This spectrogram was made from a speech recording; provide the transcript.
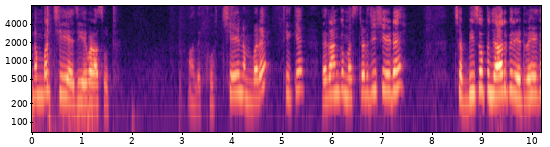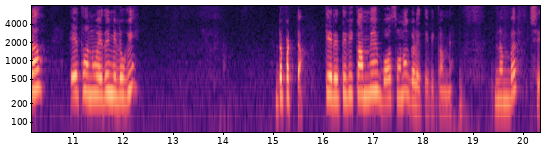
ਨੰਬਰ 6 ਹੈ ਜੀ ਇਹ ਵਾਲਾ ਸੂਟ ਆ ਦੇਖੋ 6 ਨੰਬਰ ਹੈ ਠੀਕ ਹੈ ਰੰਗ ਮਸਟਰਡ ਜੀ ਸ਼ੇਡ ਹੈ 2650 ਰੁਪਏ ਰੇਟ ਰਹੇਗਾ ਇਹ ਤੁਹਾਨੂੰ ਇਹਦੇ ਹੀ ਮਿਲੂਗੀ ਦੁਪੱਟਾ ਘੇਰੇ ਤੇ ਵੀ ਕੰਮ ਹੈ ਬਹੁਤ ਸੋਹਣਾ ਗਲੇ ਤੇ ਵੀ ਕੰਮ ਹੈ ਨੰਬਰ 6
